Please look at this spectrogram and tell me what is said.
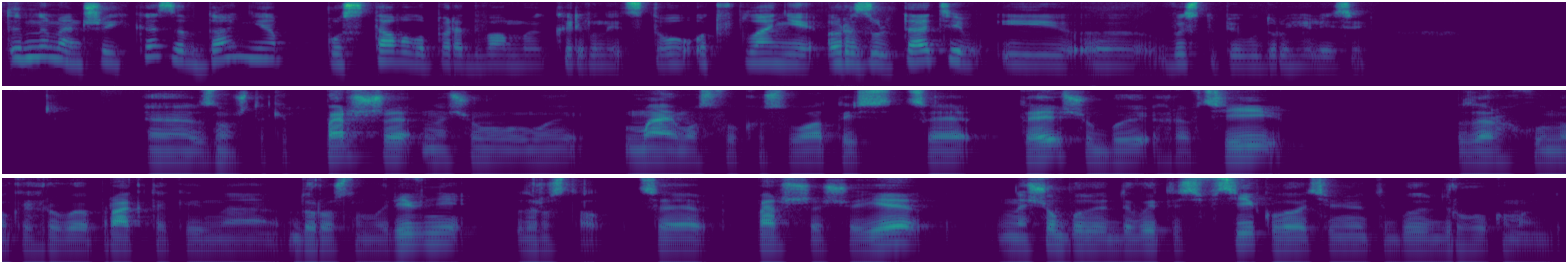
Тим не менше, яке завдання поставило перед вами керівництво от в плані результатів і е, виступів у другій лізі? Е, Знову ж таки, перше, на чому ми маємо сфокусуватись, це те, щоб гравці за рахунок ігрової практики на дорослому рівні зростали. Це перше, що є, на що будуть дивитись всі, коли оцінювати будуть другу команду.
